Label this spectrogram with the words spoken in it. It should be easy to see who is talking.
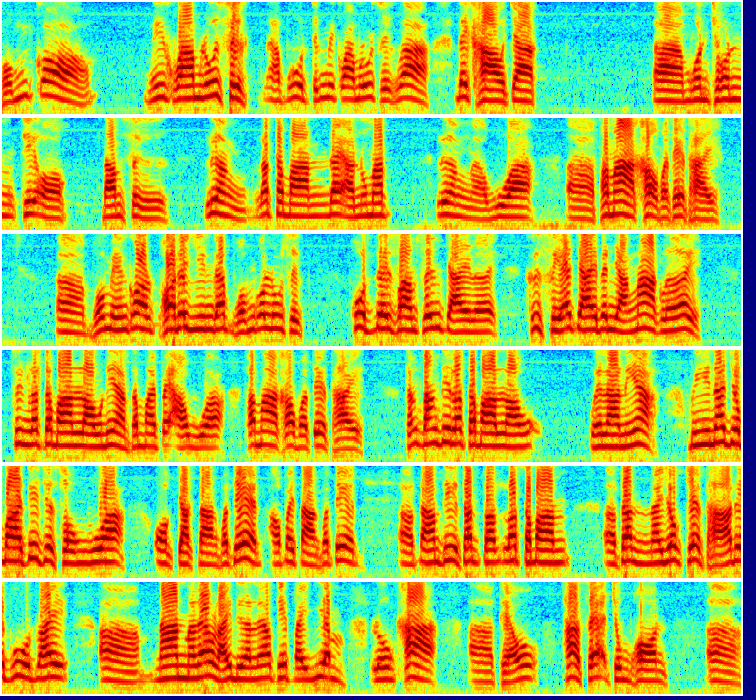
Speaker 1: ผมก็มีความรู้สึกนะพูดถึงมีความรู้สึกว่าได้ข่าวจากมวลชนที่ออกตามสื่อ เรื่องรัฐบาลได้อนุมัติ เรื่องอวัวพม่าเข้าประเทศไทย ผมเองก็พอได้ยินครับ ผมก็รู้สึกพูดด้วยความซึ้งใจเลย คือเสียใจเป็นอย่างมากเลย ซึ่งรัฐบาลเราเนี่ยทำไมไปเอาวัวพม่าเข้าประเทศไทย ทั้งๆที่รัฐบาลเราเวลาเนี้ย มีนโยบายที่จะส่งวัวออกจากต่างประเทศ เอาไปต่างประเทศตามที่ท่านรัฐบาลท่านนายกเชษฐาได้พูดไว้นานมาแล้วหลายเดือนแล้วที่ไปเยี่ยมโรงฆ่าแถวท่าแซะชุมพร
